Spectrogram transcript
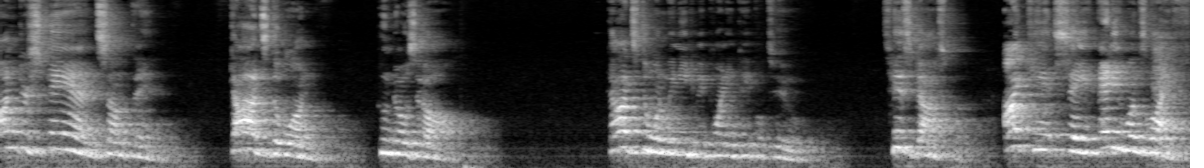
Understand something. God's the one who knows it all. God's the one we need to be pointing people to. It's His gospel. I can't save anyone's life,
